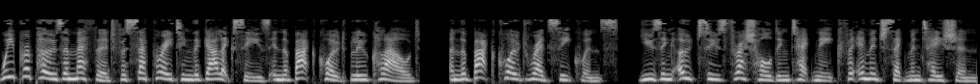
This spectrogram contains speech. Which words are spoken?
We propose a method for separating the galaxies in the backquote blue cloud and the backquote red sequence, using Otsu's thresholding technique for image segmentation.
